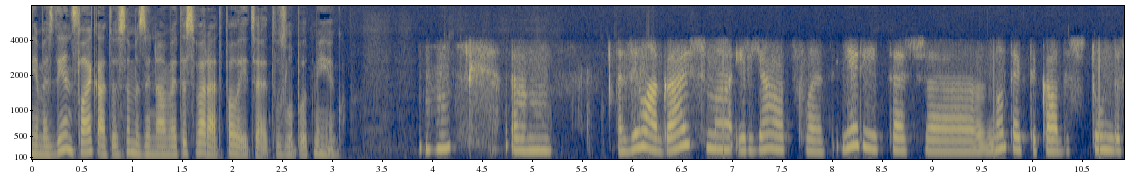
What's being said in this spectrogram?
ja mēs dienas laikā to samazinām, vai tas varētu palīdzēt uzlabot miegu? Mm -hmm. um, zilā gaisma ir jāatslēdz ierīcēs noteikti kādas stundas,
